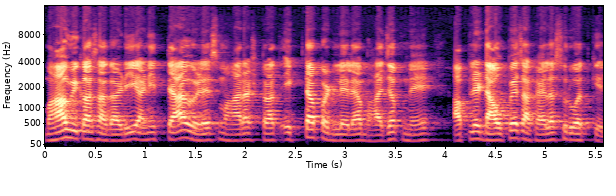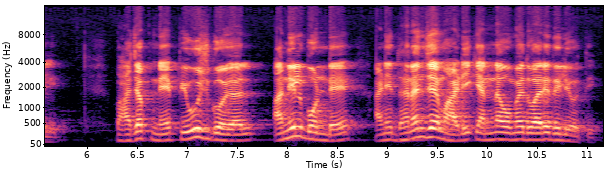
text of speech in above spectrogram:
महाविकास आघाडी आणि त्यावेळेस महाराष्ट्रात एकटा पडलेल्या भाजपने आपले डावपेच आखायला सुरुवात केली. भाजपने पियुष गोयल अनिल बोंडे आणि धनंजय महाडिक यांना उमेदवारी दिली होती.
